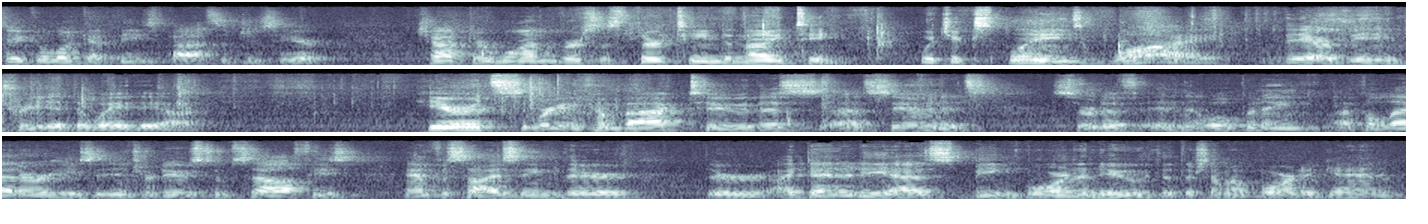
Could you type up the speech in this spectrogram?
Take a look at these passages here. Chapter 1, verses 13 to 19, which explains why they are being treated the way they are. Here it's, we're going to come back to this uh, soon. It's sort of in the opening of the letter. He's introduced himself. He's emphasizing their, their identity as being born anew, that they're somehow born again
